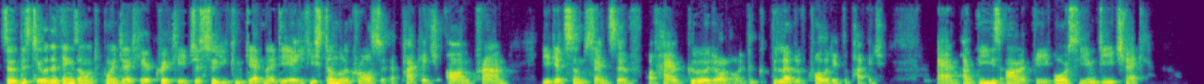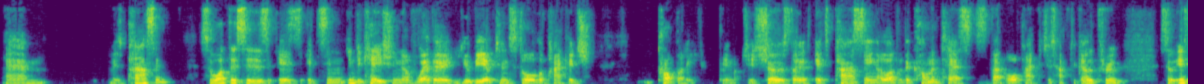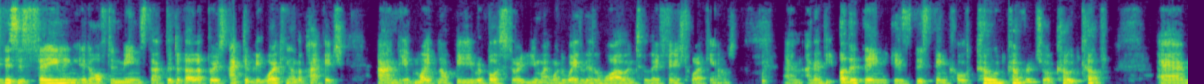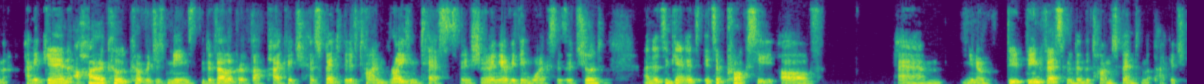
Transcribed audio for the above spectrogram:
So there's two other things I want to point out here quickly, just so you can get an idea. If you stumble across a package on CRAN, you get some sense of, of how good or, or the, the level of quality of the package. Um, and these are the R CMD check um, is passing. So what this is, is it's an indication of whether you'll be able to install the package properly, pretty much. It shows that it, it's passing a lot of the common tests that all packages have to go through. So if this is failing, it often means that the developer is actively working on the package and it might not be robust or you might want to wait a little while until they've finished working on it. Um, and then the other thing is this thing called code coverage or Codecov. Um, and again, a higher code coverage just means the developer of that package has spent a bit of time writing tests and ensuring everything works as it should. And it's again, it's it's a proxy of, um, you know, the, the investment and the time spent on the package.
